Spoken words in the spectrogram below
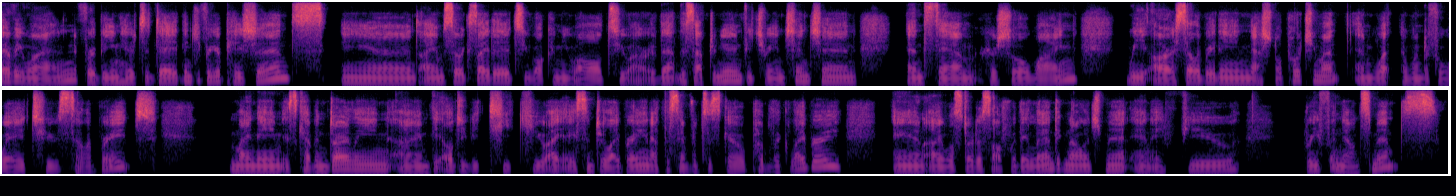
everyone for being here today. Thank you for your patience. And I am so excited to welcome you all to our event this afternoon featuring Chen Chen and Sam Herschel Wein. We are celebrating National Poetry Month and what a wonderful way to celebrate. My name is Kevin Darling. I'm the LGBTQIA Center Librarian at the San Francisco Public Library. And I will start us off with a land acknowledgement and a few brief announcements.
